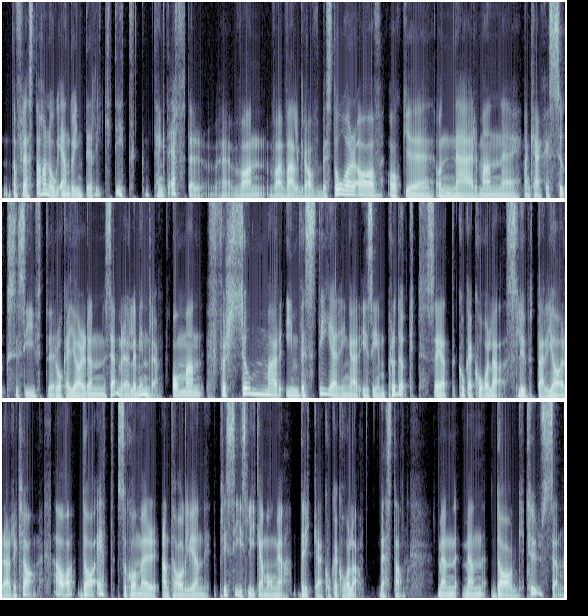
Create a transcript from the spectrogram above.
de flesta har nog ändå inte riktigt tänkt efter vad, en, vad en vallgrav består av och, och när man, man kanske successivt råkar göra den sämre eller mindre. Om man försummar investeringar i sin produkt. Säg att Coca-Cola slutar göra reklam. Ja, dag ett så kommer antagligen precis lika många dricka Coca-Cola. Nästan. Men, men dag tusen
